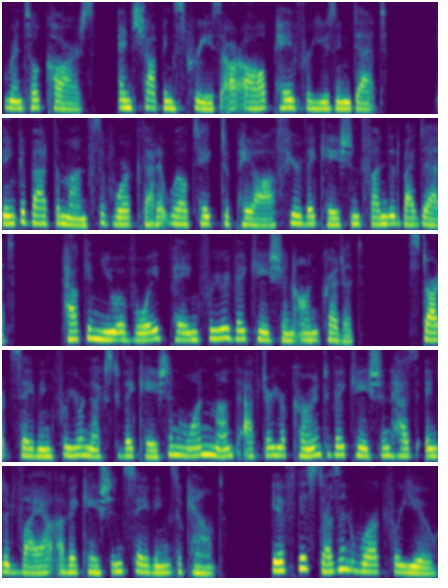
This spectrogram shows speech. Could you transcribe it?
rental cars, and shopping sprees are all paid for using debt. Think about the months of work that it will take to pay off your vacation funded by debt. How can you avoid paying for your vacation on credit? Start saving for your next vacation one month after your current vacation has ended via a vacation savings account. If this doesn't work for you,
